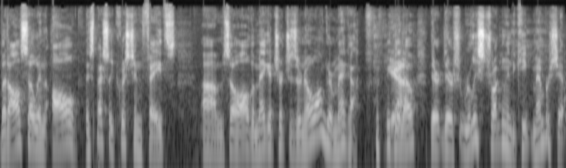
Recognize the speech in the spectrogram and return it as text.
but also in all especially christian faiths um, so all the mega churches are no longer mega you Yeah. know they're they're really struggling to keep membership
